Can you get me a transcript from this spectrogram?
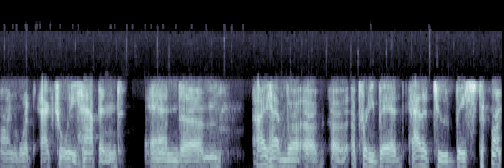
on what actually happened. And um, I have a, a, a, pretty bad attitude based on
